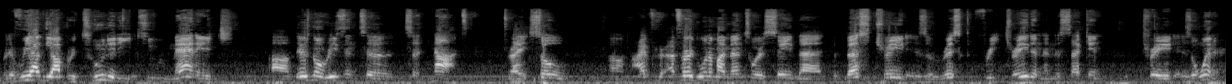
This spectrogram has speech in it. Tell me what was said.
But if we have the opportunity to manage, uh, there's no reason to to not right? So um, I've, I've heard one of my mentors say that the best trade is a risk-free trade, and then the second trade is a winner,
